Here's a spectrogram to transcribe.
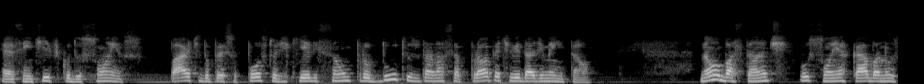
é, científico dos sonhos, parte do pressuposto de que eles são produtos da nossa própria atividade mental. Não obstante, o sonho acaba nos,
